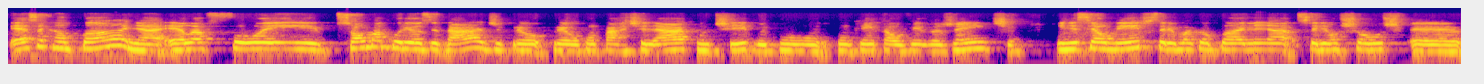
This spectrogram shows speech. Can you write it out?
essa campanha, ela foi só uma curiosidade para eu, eu compartilhar contigo e com, com quem está ouvindo a gente. Inicialmente seria uma campanha, seriam shows é,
